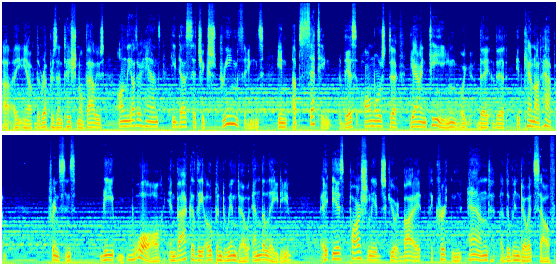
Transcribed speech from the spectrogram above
uh, uh, you know, the representational values. On the other hand, he does such extreme things in upsetting this, almost uh, guaranteeing that it cannot happen. For instance, the wall in back of the opened window and the lady uh, is partially obscured by the curtain and uh, the window itself,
